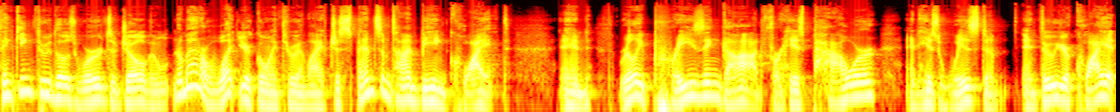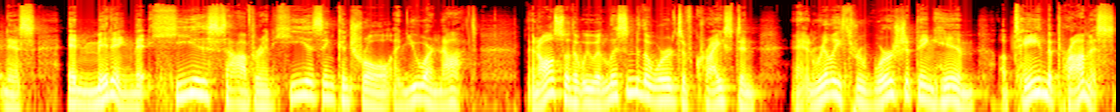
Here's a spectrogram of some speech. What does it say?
thinking through those words of Job. And no matter what you're going through in life, just spend some time being quiet and really praising God for his power and his wisdom. And through your quietness, admitting that he is sovereign, he is in control, and you are not. And also that we would listen to the words of Christ and, and really through worshiping him, obtain the promise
